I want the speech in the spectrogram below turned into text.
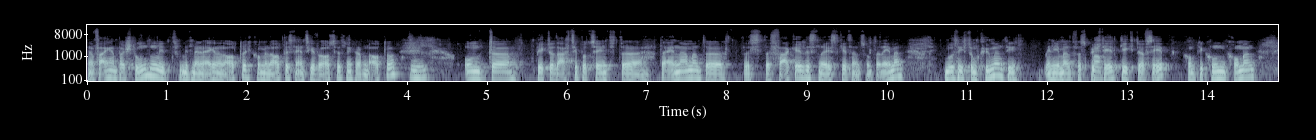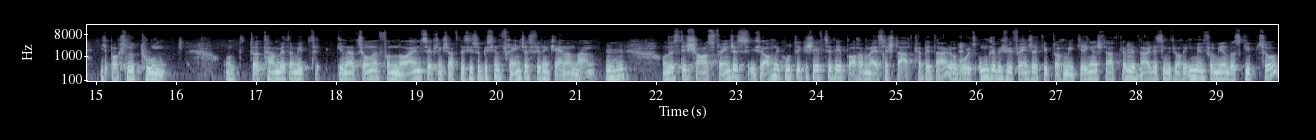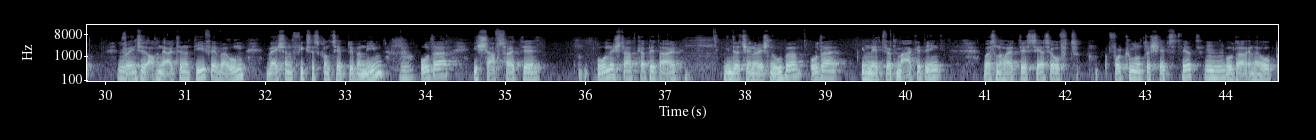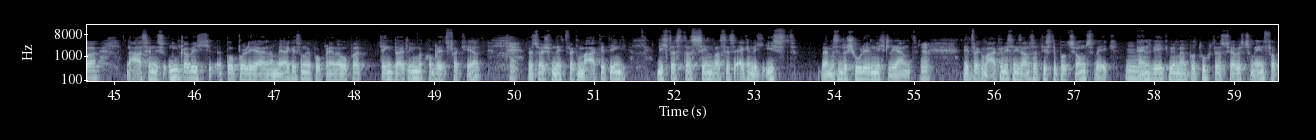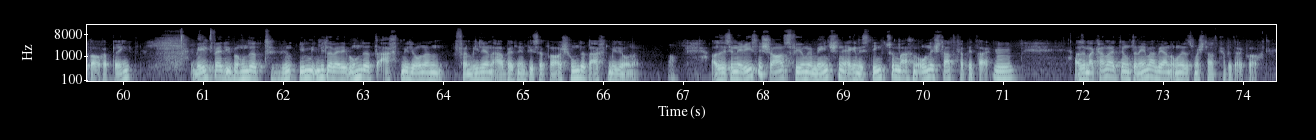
dann fahre ich ein paar Stunden mit, mit meinem eigenen Auto. Ich komme ein Auto, das ist die einzige Voraussetzung, ich habe ein Auto. Mhm. Und äh, kriege dort 80 Prozent der, der Einnahmen, der, des, des Fahrgeldes, den Rest geht ans Unternehmen. Ich muss nicht drum kümmern, die, wenn jemand was bestellt, klickt aufs App, kommt die Kunden kommen. Ich brauche es nur tun. Und dort haben wir damit Generationen von neuen Selbstständigen geschafft. Das ist so ein bisschen Franchise für den kleinen Mann. Mhm. Und das ist die Chance. Franchise ist ja auch eine gute Geschäftsidee, braucht aber meistens Startkapital, obwohl ja. es unglaublich viel Franchise gibt, auch mit geringem Startkapital. Mhm. Deswegen müssen wir auch immer informieren, was gibt so. Mhm. Franchise ist auch eine Alternative. Warum? Weil ich schon ein fixes Konzept übernehme. Mhm. Oder ich schaffe es heute ohne Startkapital in der Generation Uber oder im Network Marketing was noch heute sehr, sehr oft vollkommen unterschätzt wird mhm. oder in Europa. In Asien ist unglaublich populär, in Amerika ist unglaublich populär, in Europa denkt Leute immer komplett verkehrt, ja. weil zum Beispiel Network Marketing nicht dass das sehen, was es eigentlich ist weil man es in der Schule eben nicht lernt. Ja. Network Marketing ist nichts anderes als ein Distributionsweg. Mhm. Ein Weg, wie man ein Produkt, ein Service zum Endverbraucher bringt. Weltweit über 100, mittlerweile über 108 Millionen Familien arbeiten in dieser Branche, 108 Millionen. Also es ist eine Riesenchance für junge Menschen, ein eigenes Ding zu machen, ohne Startkapital. Mhm. Also man kann heute Unternehmer werden, ohne dass man Startkapital braucht.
